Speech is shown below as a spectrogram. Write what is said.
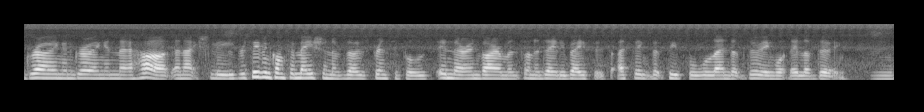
growing and growing in their heart and actually receiving confirmation of those principles in their environments on a daily basis, I think that people will end up doing what they love doing. Mm.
